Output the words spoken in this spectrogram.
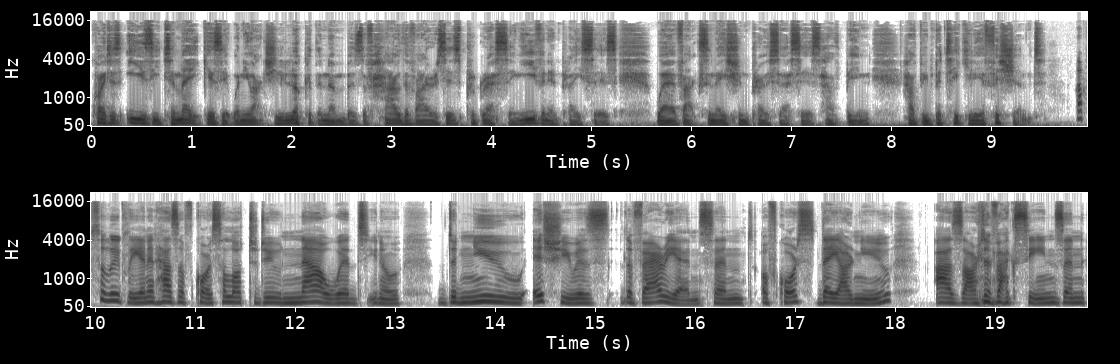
quite as easy to make, is it, when you actually look at the numbers of how the virus is progressing, even in places where vaccination processes have been have been particularly efficient? Absolutely, and it has, of course, a lot to do now with you know the new issue is the variants, and of course they are new as are the vaccines. And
